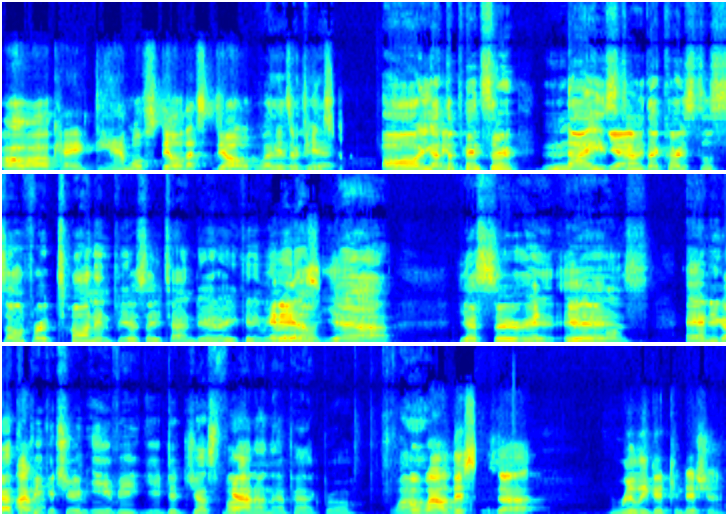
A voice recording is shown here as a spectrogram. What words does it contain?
Oh, okay. Damn. Well, still, that's dope. What- it's a Pinsir. Oh, you got Pin- the Pinsir. Nice, Yeah. dude. That card's still selling for a ton in PSA 10, dude. Are you kidding me? It right is? Now? Yeah. Yes, sir. It's It beautiful. is. And you got the I- Pikachu and Eevee. You did just fine Yeah. on that pack, bro. Wow. Oh wow, this is a really good condition.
